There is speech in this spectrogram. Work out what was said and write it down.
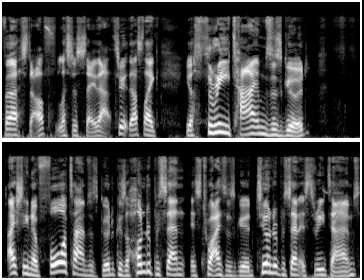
first off. Let's just say that. That's like you're three times as good actually no four times as good because 100% is twice as good 200% is three times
